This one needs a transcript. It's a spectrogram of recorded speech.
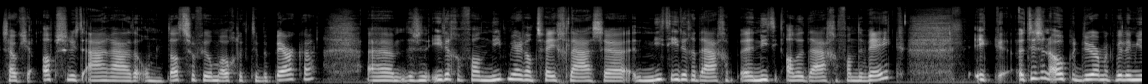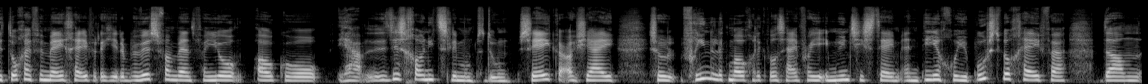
zou ik je absoluut aanraden om dat zoveel mogelijk te beperken. Ehm, dus in ieder geval niet meer dan twee glazen, niet, iedere dagen, uh, niet alle dagen van de week. Ik, het is een open deur, maar ik wil hem je toch even meegeven dat je er bewust van bent van joh, alcohol, ja, het is gewoon niet slim om te doen. Zeker als jij zo vriendelijk mogelijk wil zijn voor je immuunsysteem en die een goede boost wil geven, dan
